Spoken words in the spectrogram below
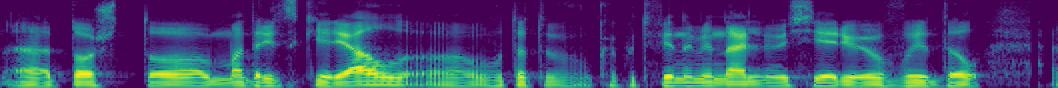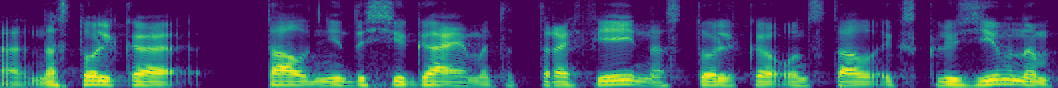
э, то, что мадридский Реал э, вот эту какую-то феноменальную серию выдал, э, настолько стал недосягаем этот трофей, настолько он стал эксклюзивным,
